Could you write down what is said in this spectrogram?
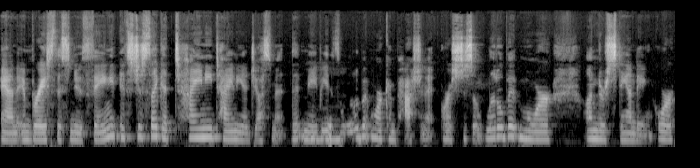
and embrace this new thing. It's just like a tiny, tiny adjustment that maybe mm-hmm. it's a little bit more compassionate, or it's just a little bit more understanding, or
